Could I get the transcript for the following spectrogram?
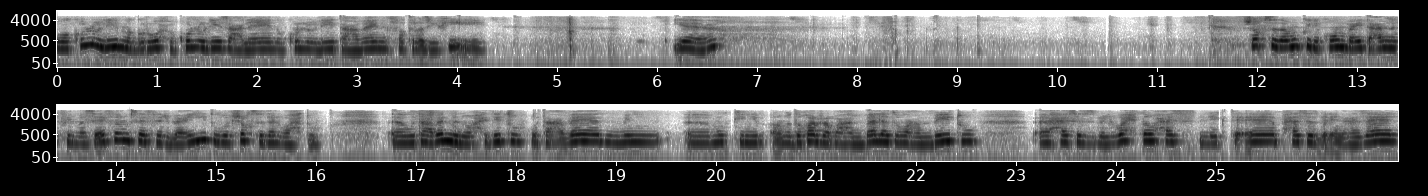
هو كله ليه مجروح وكله ليه زعلان وكله ليه تعبان الفترة دي؟ فيه إيه؟ ياه الشخص ده ممكن يكون بعيد عنك في المسافة مسافر بعيد والشخص ده لوحده. آه، وتعبان من وحدته وتعبان من آه، ممكن يبقى متغرب عن بلده وعن بيته. حاسس بالوحدة وحاسس بالاكتئاب حاسس بالانعزال.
